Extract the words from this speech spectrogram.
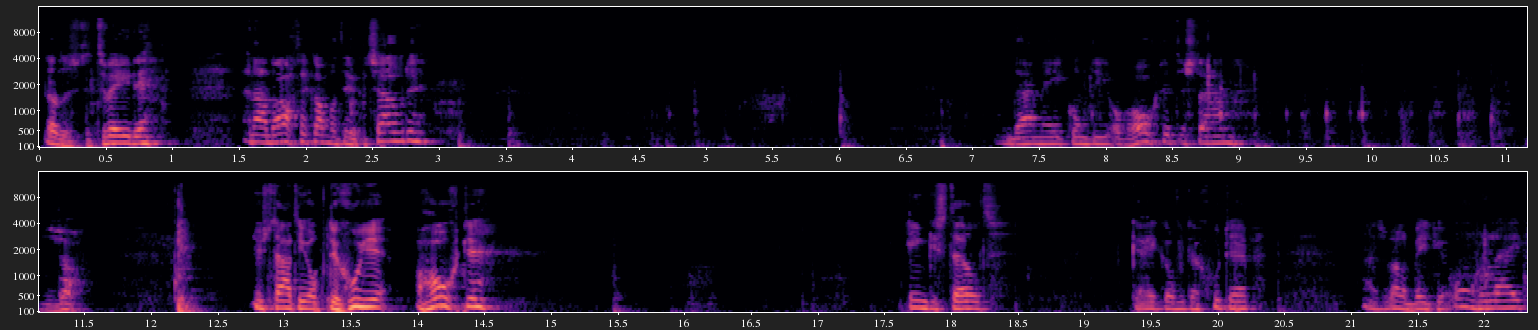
Dat is de tweede. En aan de achterkant natuurlijk hetzelfde. Daarmee komt hij op hoogte te staan. Zo. Nu staat hij op de goede hoogte ingesteld. Even kijken of ik dat goed heb. Dat is wel een beetje ongelijk.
